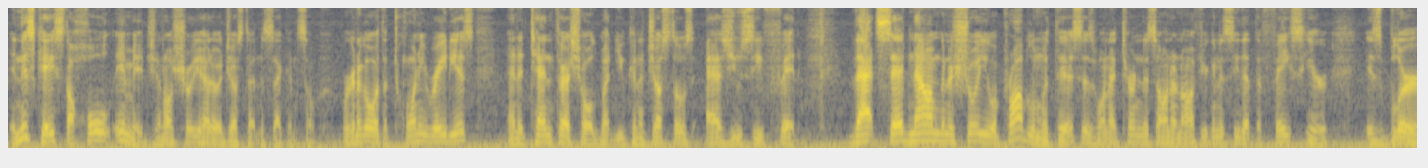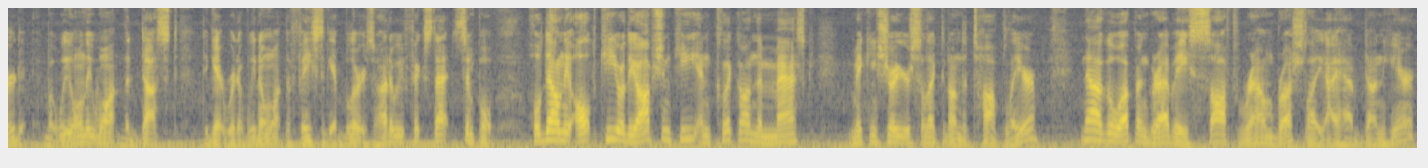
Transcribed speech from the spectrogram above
In this case, the whole image, and I'll show you how to adjust that in a second. So, we're going to go with a 20 radius and a 10 threshold, but you can adjust those as you see fit. That said, now I'm going to show you a problem with this is when I turn this on and off, you're going to see that the face here is blurred, but we only want the dust to get rid of. We don't want the face to get blurry. So how do we fix that? Simple. Hold down the Alt key or the Option key and click on the mask, making sure you're selected on the top layer. Now I'll go up and grab a soft round brush like I have done here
